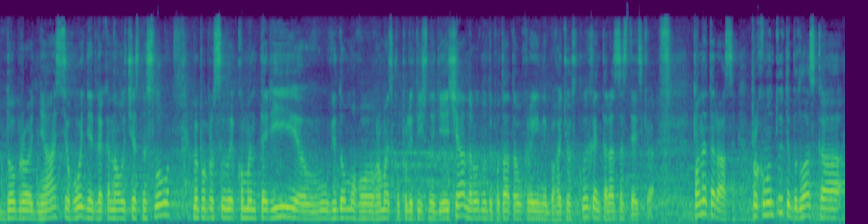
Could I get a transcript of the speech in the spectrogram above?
Доброго дня. Сьогодні для каналу Чесне Слово ми попросили коментарі у відомого громадського політичного діяча, народного депутата України багатьох скликань Тараса Стецького. Пане Тарасе, прокоментуйте, будь ласка,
